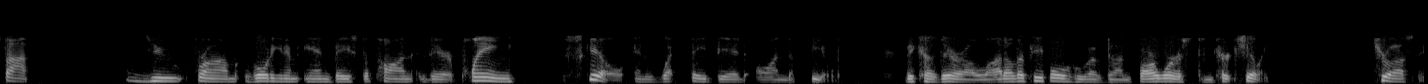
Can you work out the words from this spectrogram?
stop you from voting them in based upon their playing skill and what they did on the field. Because there are a lot of other people who have done far worse than Curt Schilling. Trust me.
